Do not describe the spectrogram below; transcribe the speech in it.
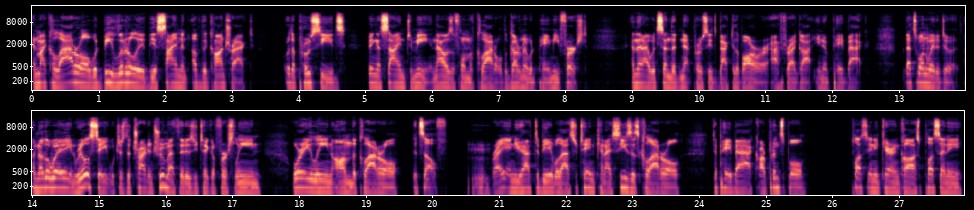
and my collateral would be literally the assignment of the contract or the proceeds being assigned to me, and that was a form of collateral. The government would pay me first, and then I would send the net proceeds back to the borrower after I got you know paid back. That's one way to do it. Another way in real estate, which is the tried and true method, is you take a first lien or a lien on the collateral itself, right? And you have to be able to ascertain: can I seize this collateral to pay back our principal, plus any carrying cost, plus any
